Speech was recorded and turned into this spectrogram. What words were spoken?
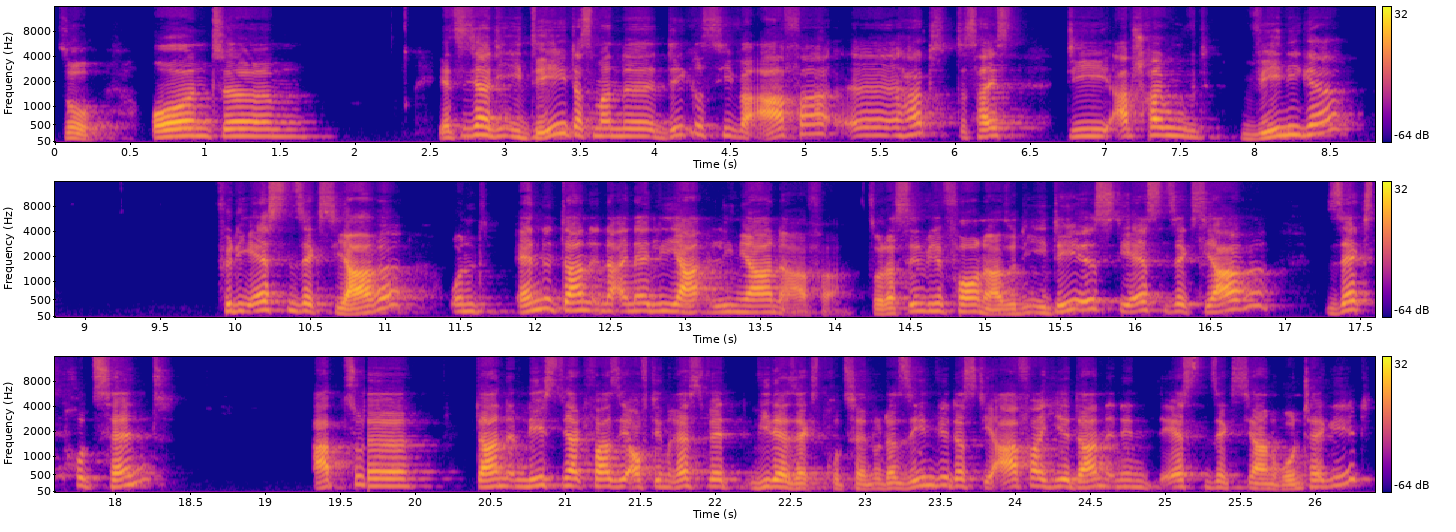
So. Und ähm, jetzt ist ja die Idee, dass man eine degressive AFA äh, hat. Das heißt, die Abschreibung wird weniger für die ersten sechs Jahre und endet dann in einer linearen AFA. So, das sehen wir hier vorne. Also die Idee ist, die ersten sechs Jahre 6% abzu äh, dann im nächsten Jahr quasi auf den Restwert wieder 6%. Und da sehen wir, dass die AFA hier dann in den ersten sechs Jahren runtergeht.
